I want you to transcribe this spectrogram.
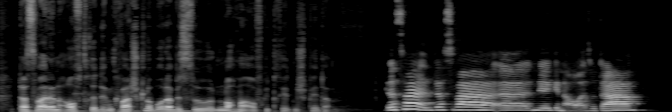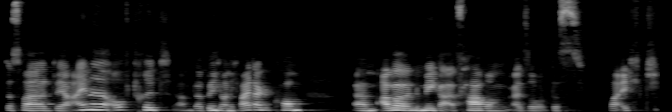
das war dein Auftritt im Quatschclub oder bist du nochmal aufgetreten später? Das war, das war, äh, nee, genau, also da, das war der eine Auftritt, ähm, da bin ich auch nicht weitergekommen, ähm, aber eine mega Erfahrung, also das war echt,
